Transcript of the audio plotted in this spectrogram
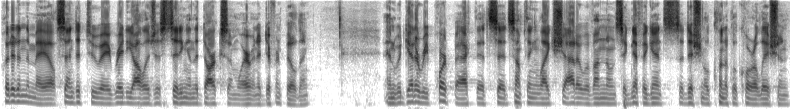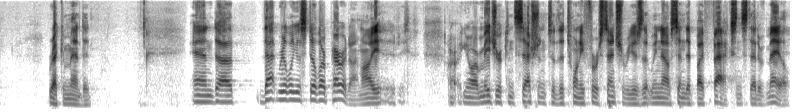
put it in the mail, send it to a radiologist sitting in the dark somewhere in a different building, and would get a report back that said something like shadow of unknown significance, additional clinical correlation recommended. And uh, that really is still our paradigm. I, our, you know, our major concession to the 21st century is that we now send it by fax instead of mail.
